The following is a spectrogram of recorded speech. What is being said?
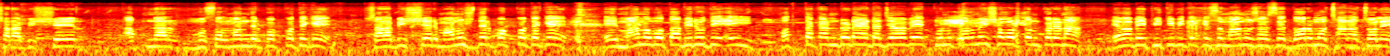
সারা বিশ্বের আপনার মুসলমানদের পক্ষ থেকে সারা বিশ্বের মানুষদের পক্ষ থেকে এই মানবতা বিরোধী এই হত্যাকাণ্ডটা এটা যেভাবে কোনো ধর্মই সমর্থন করে না এভাবে পৃথিবীতে কিছু মানুষ আছে, ধর্ম ছাড়া চলে।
